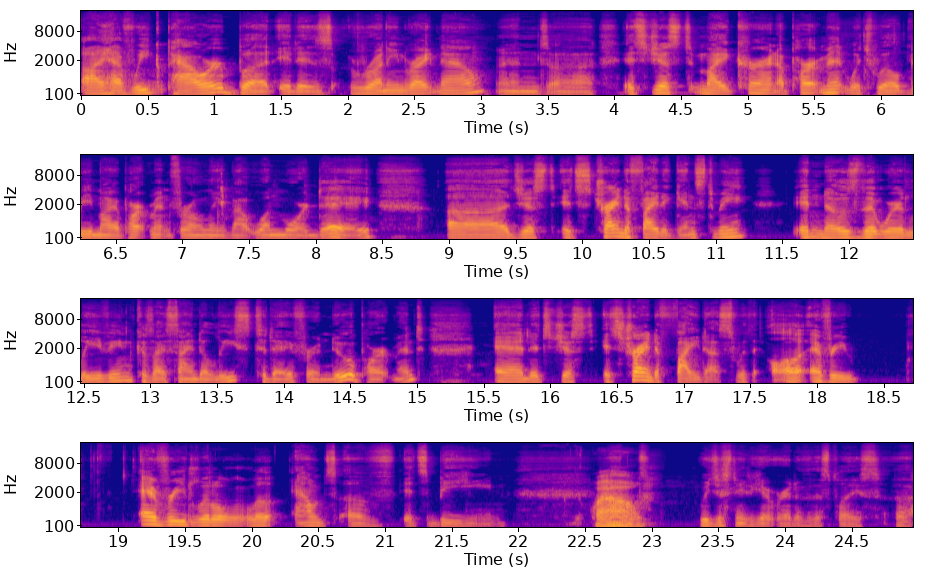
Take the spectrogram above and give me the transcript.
I have weak power, but it is running right now, and uh, it's just my current apartment, which will be my apartment for only about one more day. Uh, just it's trying to fight against me. It knows that we're leaving because I signed a lease today for a new apartment, and it's just it's trying to fight us with all, every every little, little ounce of its being. Wow. And we just need to get rid of this place. Ugh.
